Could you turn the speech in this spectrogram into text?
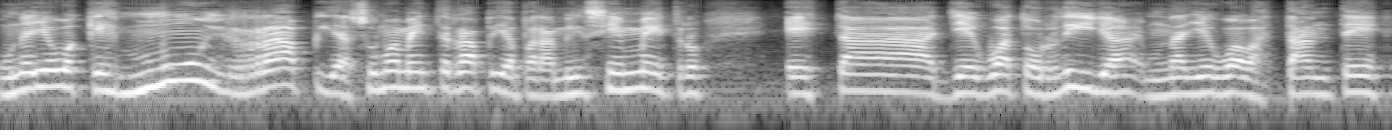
una yegua que es muy rápida, sumamente rápida para 1100 metros. Esta yegua tordilla, una yegua bastante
